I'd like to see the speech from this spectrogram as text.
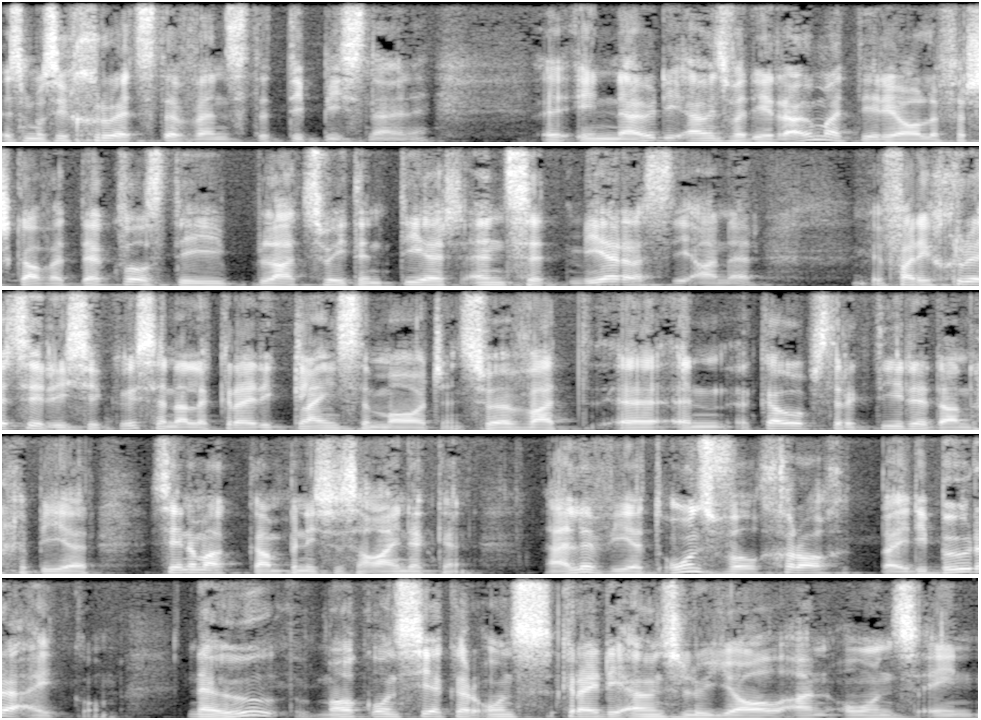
is mos die grootste winste tipies nou, né? Uh, en nou die ouens wat die rou materiale verskaf wat dikwels die bloed, sweat en tears insit meer as die ander van die grootste risiko's en hulle kry die kleinste margins. So wat uh, in co-op strukture dan gebeur, sê nou maar companies soos Heineken, hulle weet ons wil graag by die boere uitkom. Nou hoe maak ons seker ons kry die ouens lojaal aan ons en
